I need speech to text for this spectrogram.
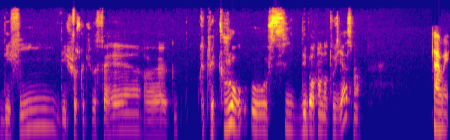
défis, des choses que tu veux faire, euh, que, tu es toujours aussi débordant d'enthousiasme? Ah ouais,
